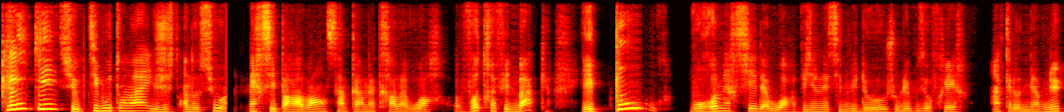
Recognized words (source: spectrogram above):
cliquez sur le petit bouton like juste en dessous. Merci par avance, ça me permettra d'avoir votre feedback. Et pour vous remercier d'avoir visionné cette vidéo, je voulais vous offrir un cadeau de bienvenue.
